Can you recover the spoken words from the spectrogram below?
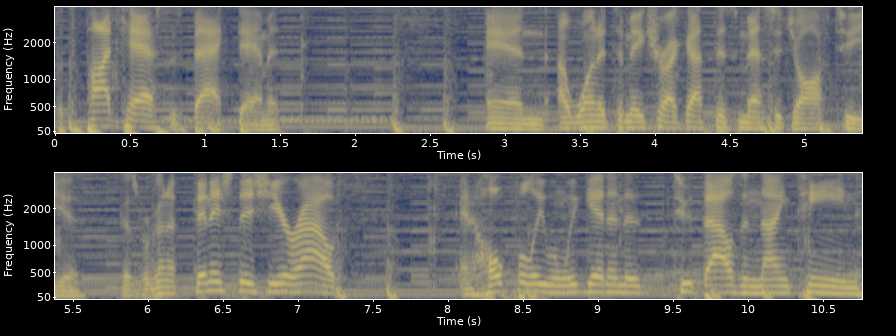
But the podcast is back, damn it. And I wanted to make sure I got this message off to you because we're gonna finish this year out, and hopefully when we get into 2019,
